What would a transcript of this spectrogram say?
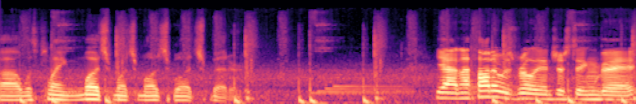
uh, was playing much, much, much, much better. Yeah, and I thought it was really interesting that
